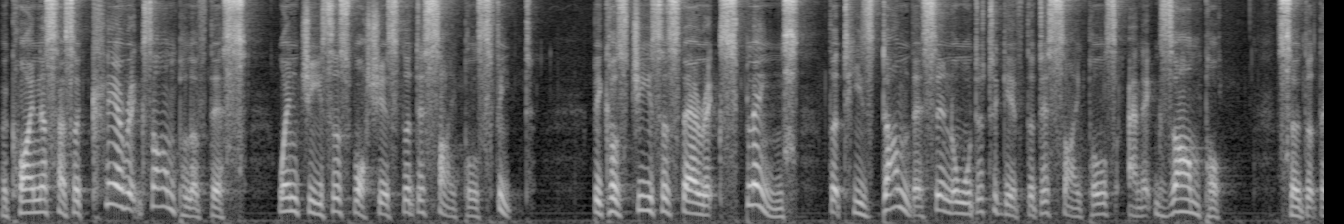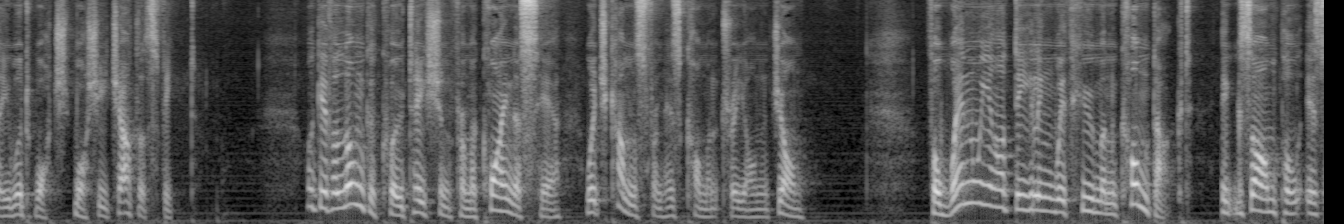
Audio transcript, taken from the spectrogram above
Aquinas has a clear example of this when Jesus washes the disciples' feet, because Jesus there explains that he's done this in order to give the disciples an example, so that they would wash, wash each other's feet. I'll give a longer quotation from Aquinas here, which comes from his commentary on John. For when we are dealing with human conduct, example is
